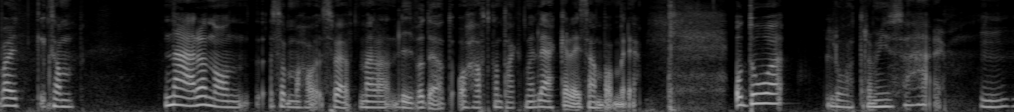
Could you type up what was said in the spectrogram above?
varit liksom nära någon som har svävt mellan liv och död och haft kontakt med en läkare i samband med det. Och då låter de ju så här. Mm.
